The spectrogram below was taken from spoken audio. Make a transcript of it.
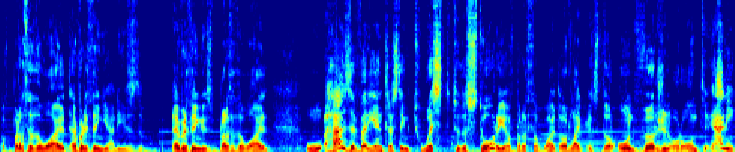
Breath of the Wild. Everything يعني is everything Breath of the Wild. has a very interesting twist to the story of Breath of the Wild or like it's their own version or own يعني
